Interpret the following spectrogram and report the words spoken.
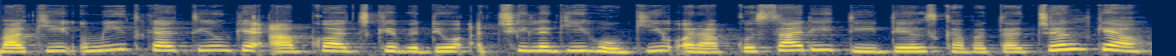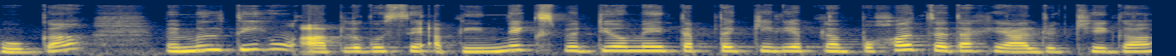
बाकी उम्मीद करती हूँ कि आपको आज के वीडियो अच्छी लगी होगी और आपको सारी डिटेल्स का पता चल क्या होगा। मैं मिलती हूँ आप लोगों से अपनी नेक्स्ट वीडियो में। तब तक के लिए अपना बहुत ज़्यादा ख्याल रखिएगा।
